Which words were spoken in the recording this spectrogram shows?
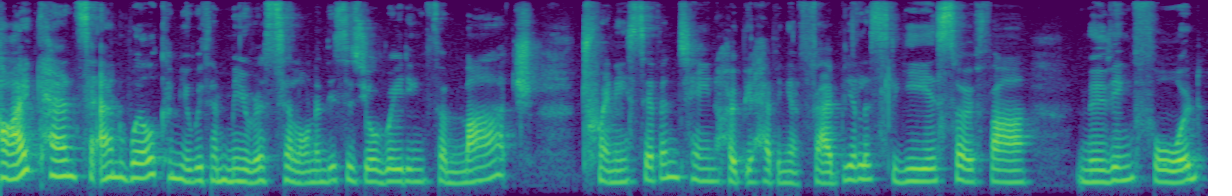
Hi, Cancer, and welcome you with Amira Celon. And this is your reading for March 2017. Hope you're having a fabulous year so far moving forward.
